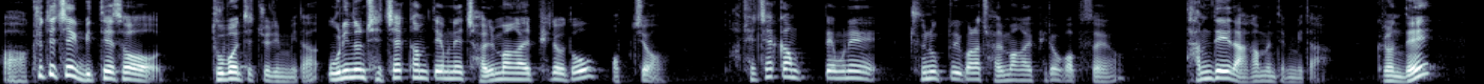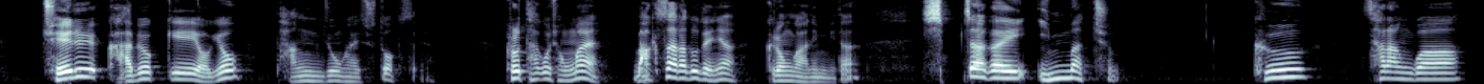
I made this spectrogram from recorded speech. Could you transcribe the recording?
어, 큐티책 밑에서 두 번째 줄입니다. 우리는 죄책감 때문에 절망할 필요도 없죠. 죄책감 때문에 주눅들거나 절망할 필요가 없어요. 담대히 나가면 됩니다. 그런데 죄를 가볍게 여겨 방종할 수도 없어요. 그렇다고 정말 막 살아도 되냐? 그런 거 아닙니다. 십자가의 입맞춤, 그 사랑과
